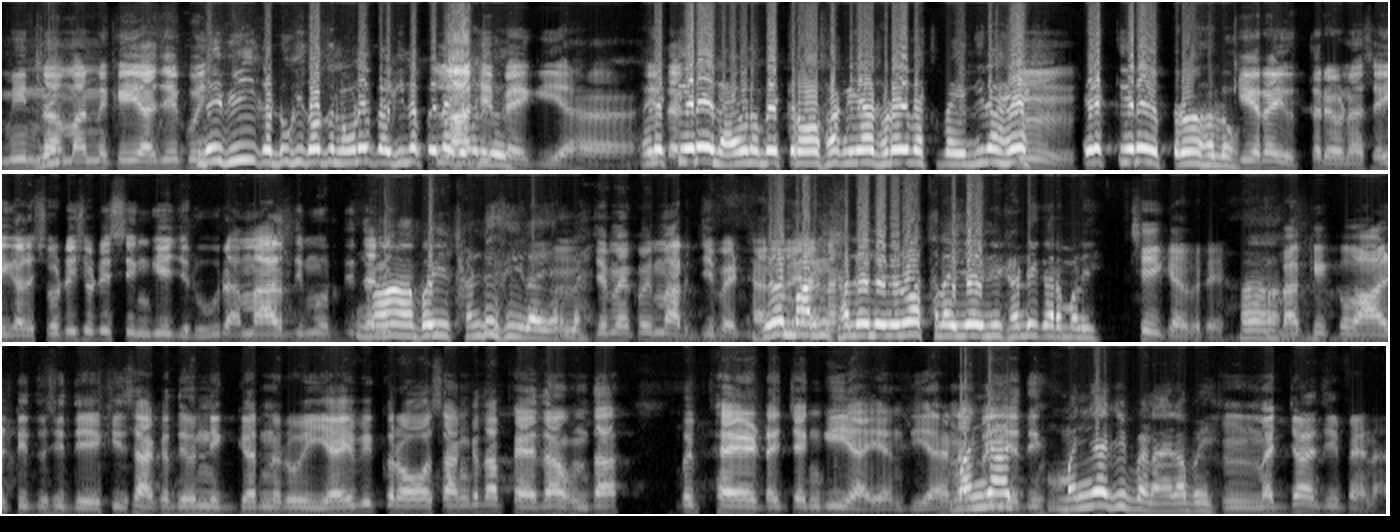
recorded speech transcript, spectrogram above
ਮਹੀਨਾ ਮੰਨ ਕੇ ਆ ਜੇ ਕੋਈ ਨਹੀਂ 20 ਕੱਢੂਗੀ ਦੁੱਧ ਲਾਉਣੇ ਪੈ ਗਈ ਨਾ ਪਹਿਲਾਂ ਲਾਹੇ ਪੈ ਗਈ ਆ ਹਾਂ ਇਹ ਕਿਹੜੇ ਲਾਏ ਹੁਣ ਬਈ? ਕ੍ਰੋਸਿੰਗ ਜਾਂ ਥੋੜੇ ਵਿੱਚ ਪੈ ਜਾਂਦੀ ਨਾ ਇਹ। ਇਹ ਕਿਹੜੇ ਉਤਰੋ ਥੱਲੋਂ? ਕੇਰਾ ਹੀ ਉੱਤਰੇ ਹੋਣਾ ਸਹੀ ਗੱਲ ਛੋਟੀ ਛੋਟੀ ਸਿੰਗੀ ਜ਼ਰੂਰ ਆ ਮਾਰਦੀ ਮੂਰਦੀ ਤਾਂ ਹਾਂ ਬਈ ਠੰਡੀ ਸੀ ਲਾ ਯਾਰ ਨਹੀਂ ਜਿਵੇਂ ਕੋਈ ਮਰਜ਼ੀ ਬੈਠਾ ਰਵੇ, ਮਰਜ਼ੀ। ਥੱਲੇ ਲੈ ਲਓ ਹੱਥ ਲਾਈ ਜਾਏ ਇੰਨੀ ਠੰਡੀ ਕਰਮ ਵਾਲੀ। ਠੀਕ ਹੈ ਵੀਰੇ। ਬਾਕੀ ਕੁਆਲਿਟੀ ਤੁਸੀਂ ਦੇਖ ਹੀ ਸਕਦੇ ਹੋ ਨਿੱਗਰ ਨਰੋਈ ਆ ਇਹ ਵੀ ਕ੍ਰੋਸ ਅੰਗ ਦਾ ਫਾਇਦਾ ਹੁੰਦਾ। ਬਈ ਫੈਟ ਚੰਗੀ ਆ ਜਾਂਦੀ ਆ ਹਨਾ ਬਈ ਇਹਦੀ। ਮੰਨਿਆ ਜੀ ਪੈਣਾ ਇਹਦਾ ਬਈ। ਹੂੰ, ਮੱਝਾਂ ਹੀ ਪੈਣਾ।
